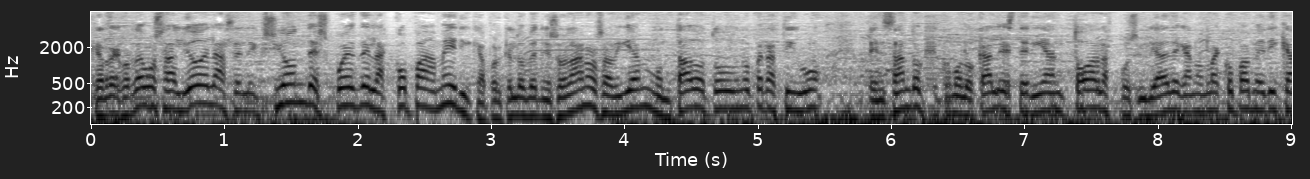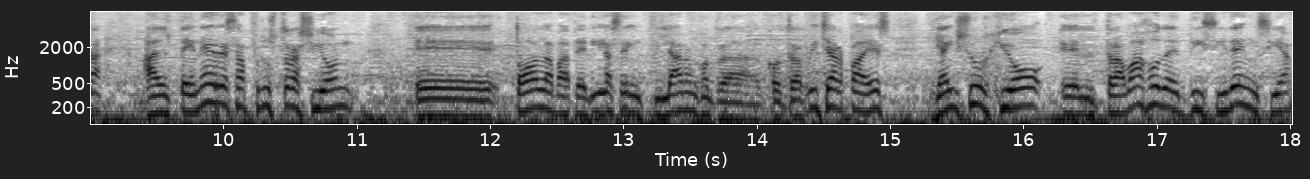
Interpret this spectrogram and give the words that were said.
que recordemos salió de la selección después de la Copa América, porque los venezolanos habían montado todo un operativo pensando que como locales tenían todas las posibilidades de ganar la Copa América. Al tener esa frustración, eh, todas las baterías se infilaron contra, contra Richard Páez y ahí surgió el trabajo de disidencia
